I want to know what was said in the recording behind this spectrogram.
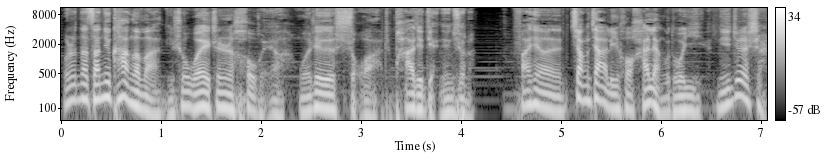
我说那咱就看看吧。你说我也真是后悔啊，我这个手啊，这啪就点进去了。发现降价了以后还两个多亿，你这事儿，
